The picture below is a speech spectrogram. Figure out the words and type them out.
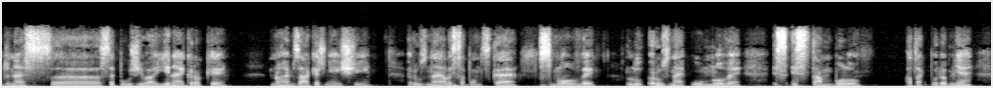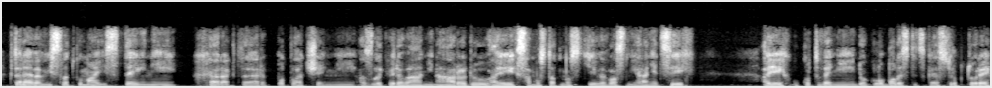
dnes se používají jiné kroky, mnohem zákeřnější, různé lisabonské smlouvy, různé úmluvy z Istanbulu a tak podobně, které ve výsledku mají stejný charakter potlačení a zlikvidování národů a jejich samostatnosti ve vlastních hranicích a jejich ukotvení do globalistické struktury,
